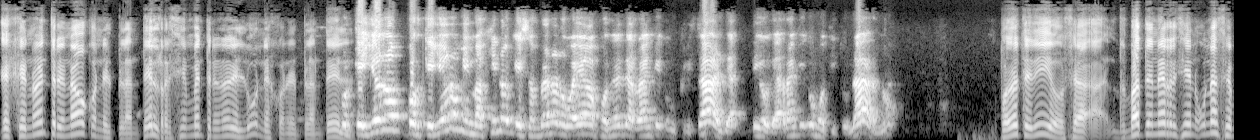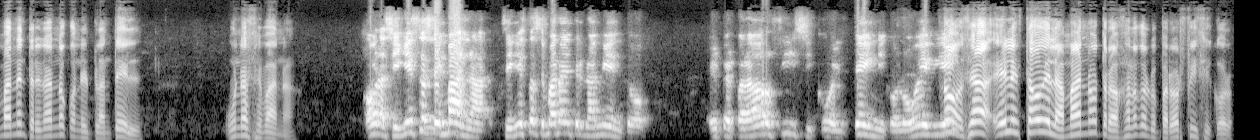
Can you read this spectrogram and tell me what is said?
Es que no ha entrenado con el plantel, recién va a entrenar el lunes con el plantel. Porque yo no, porque yo no me imagino que Zambrano lo vayan a poner de arranque con Cristal, de- digo, de arranque como titular, ¿no? Por eso te digo, o sea, va a tener recién una semana entrenando con el plantel. Una semana. Ahora, si en esta Sí. semana, si en esta semana de entrenamiento, el preparador físico, el técnico, lo ve bien, No, o sea, él ha estado de la mano trabajando con el preparador físico,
